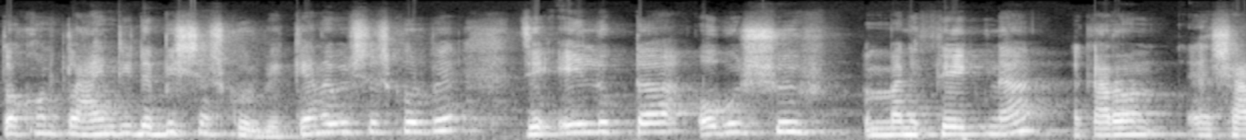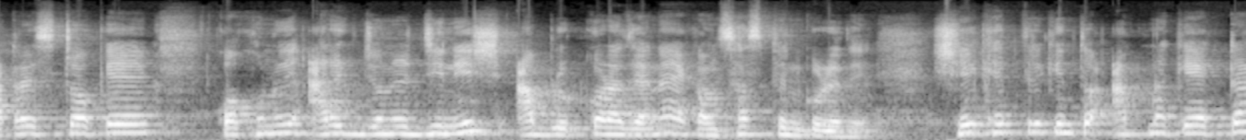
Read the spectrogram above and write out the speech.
তখন ক্লায়েন্ট এটা বিশ্বাস করবে। কেন বিশ্বাস করবে? যে এই লুকটা অবশ্যই মানে ফেক না, কারণ শাটার স্টকে কখনোই আরেকজনের জিনিস আপলোড করা যায় না অ্যাকাউন্ট সাসপেন্ড করে দেয়। সেক্ষেত্রে কিন্তু আপনাকে একটা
